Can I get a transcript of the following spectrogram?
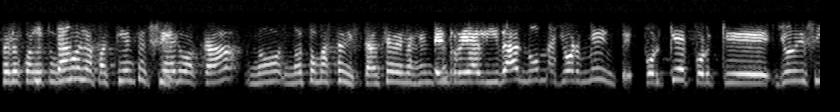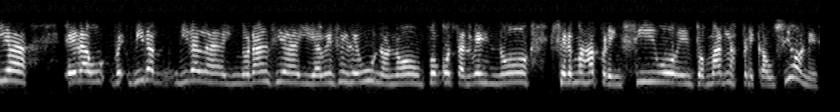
Pero cuando tuvimos la paciente cero acá, ¿no no tomaste distancia de la gente? En realidad no mayormente. ¿Por qué? Porque yo decía, era mira mira la ignorancia y a veces de uno, ¿no? Un poco tal vez no ser más aprensivo en tomar las precauciones.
